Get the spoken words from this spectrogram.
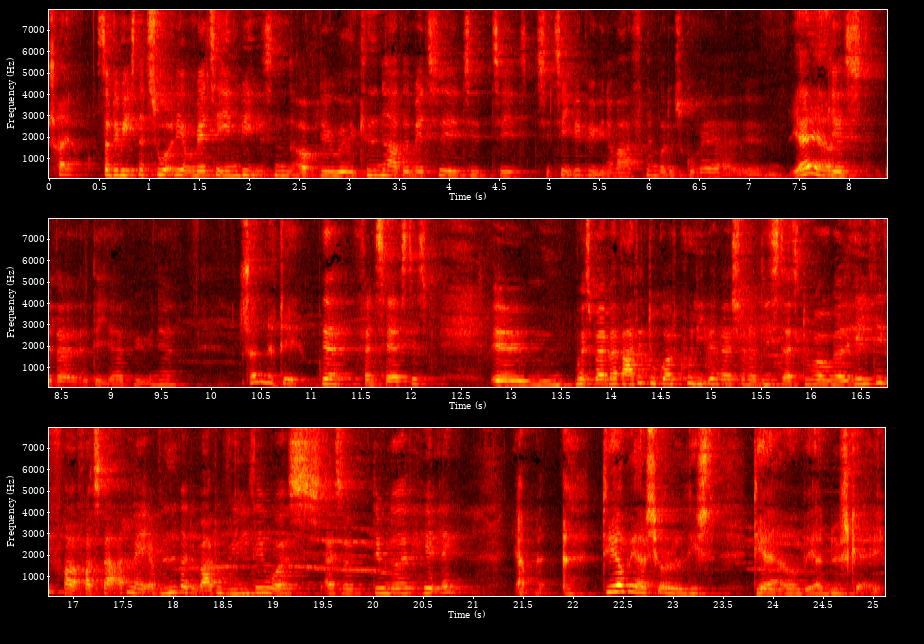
Tre år. Som det mest naturlige at være med til indvielsen og blive kidnappet med til, til, til, til TV-byen om aftenen, hvor du skulle være øh, ja, ja. gæst, eller DR-byen, ja. Sådan er det. Ja, fantastisk. Øhm, må jeg spørge, hvad var det, du godt kunne lide ved at være journalist? Altså, du har jo været heldig fra, fra starten af at vide, hvad det var, du ville. Det er jo også, altså, det er jo noget af et held, ikke? Jamen, øh, det at være journalist, det er jo at være nysgerrig.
